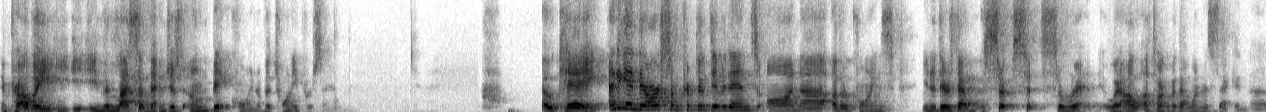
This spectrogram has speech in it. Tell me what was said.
and probably even less of them just own Bitcoin of the twenty percent. Okay, and again, there are some crypto dividends on uh, other coins. You know, there's that. Sur- well, I'll, I'll, talk about that one in a second. Uh,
